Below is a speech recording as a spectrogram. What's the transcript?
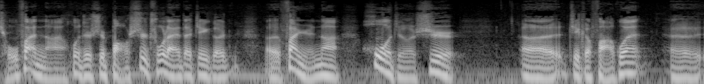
囚犯呐，或者是保释出来的这个呃犯人呐，或者是呃这个法官呃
